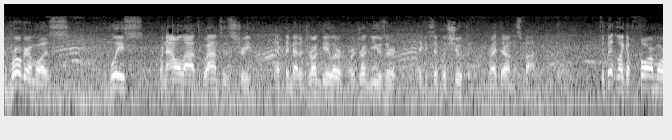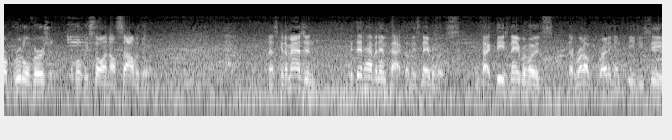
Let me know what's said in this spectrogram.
The program was the police were now allowed to go out into the street, and if they met a drug dealer or a drug user, they could simply shoot them right there on the spot. It's a bit like a far more brutal version of what we saw in El Salvador. And as you can imagine, it did have an impact on these neighborhoods. In fact, these neighborhoods that run up right against BGC,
